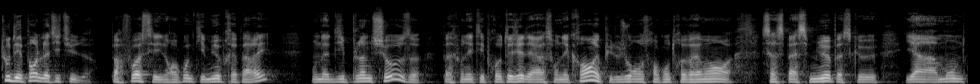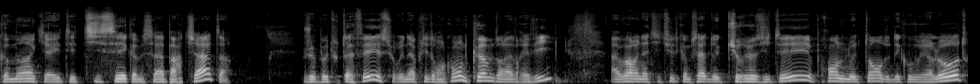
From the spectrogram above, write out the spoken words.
Tout dépend de l'attitude. Parfois, c'est une rencontre qui est mieux préparée on a dit plein de choses parce qu'on était protégé derrière son écran. Et puis le jour où on se rencontre vraiment, ça se passe mieux parce qu'il y a un monde commun qui a été tissé comme ça par chat. Je peux tout à fait, sur une appli de rencontre, comme dans la vraie vie, avoir une attitude comme ça de curiosité, prendre le temps de découvrir l'autre,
